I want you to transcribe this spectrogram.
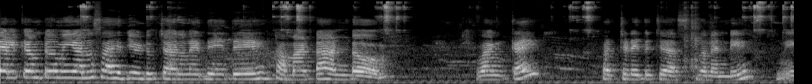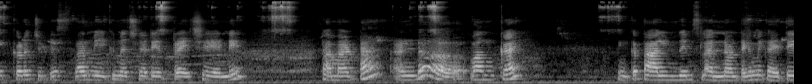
వెల్కమ్ టు మీ అను సాహిత్య యూట్యూబ్ ఛానల్ అయితే అయితే టమాటా అండ్ వంకాయ పచ్చడి అయితే చేస్తున్నానండి. మీకు కూడా చూపిస్తాను. మీకు నచ్చినట్టు ట్రై చేయండి. టమాటా అండ్ వంకాయ ఇంకా తాలింపు దినుసులు అన్నీ ఉంటాయి. మీకు అయితే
